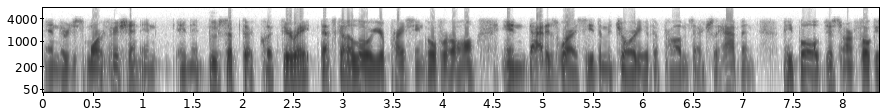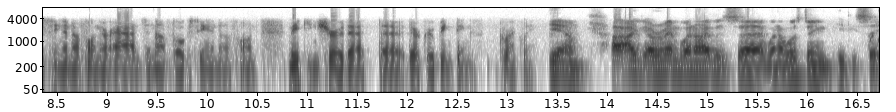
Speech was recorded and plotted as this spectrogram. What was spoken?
and they're just more efficient and, and it boosts up their click through rate. That's going to lower your pricing overall, and that is where I see the majority of the problems actually happen. People just aren't focusing enough on their ads and not focusing enough on making sure that uh, they're grouping things correctly. Yeah, I, I remember when I was uh, when I was doing PPC,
